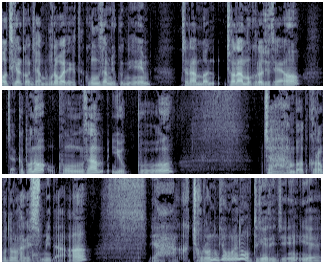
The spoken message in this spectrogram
어떻게 할 건지 한번 물어봐야 되겠다. 0369님 전화 한번 전화 한번 걸어주세요. 자 끝번호 0369. 자 한번 걸어보도록 하겠습니다. 야, 그 저런 경우에는 어떻게 해야 되지? 예.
